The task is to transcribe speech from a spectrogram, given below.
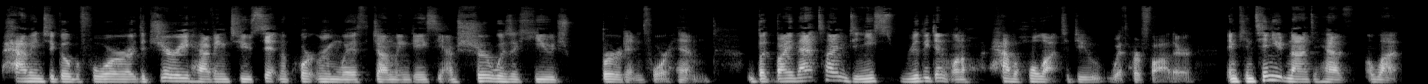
Having to go before the jury, having to sit in a courtroom with John Wayne Gacy, I'm sure was a huge burden for him. But by that time, Denise really didn't want to have a whole lot to do with her father and continued not to have a lot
